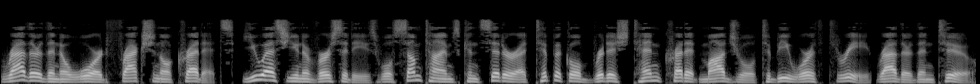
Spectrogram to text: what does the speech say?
Rather than award fractional credits, U.S. universities will sometimes consider a typical British 10-credit module to be worth 3 rather than 2.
